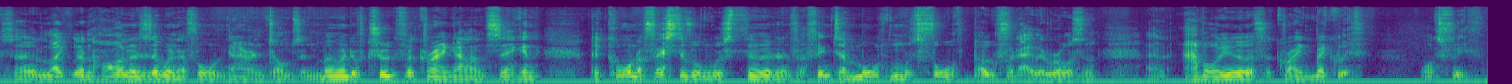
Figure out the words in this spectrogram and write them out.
So Lakeland Highlands the winner for Darren Thompson. Moment of Truth for Craig Allen second. Kakona Festival was third and for Finton Morton was fourth. Both for David Rawson and Aboyeur for Craig Beckwith was fifth.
